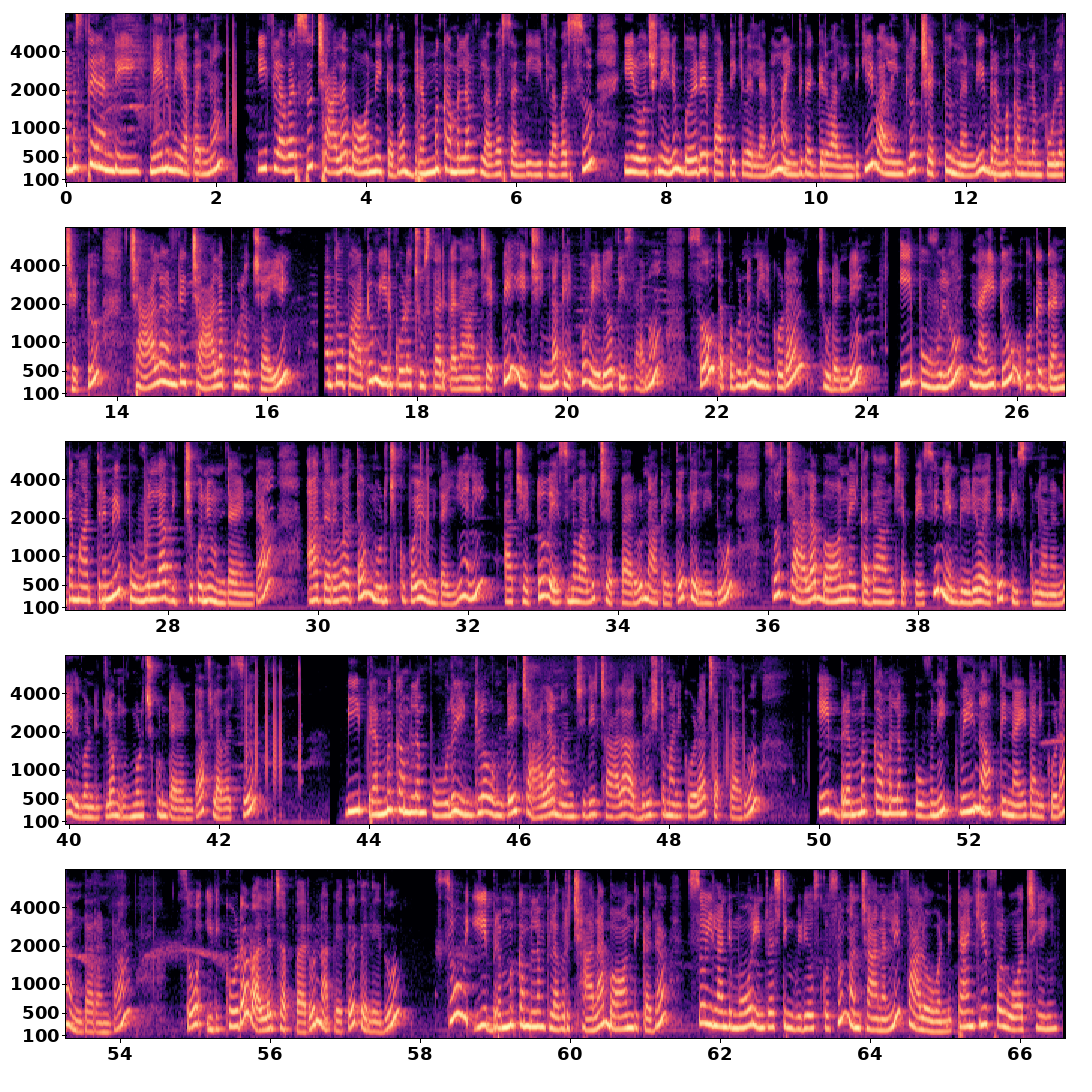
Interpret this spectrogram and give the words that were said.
నమస్తే అండి నేను మీ అపర్ణ. ఈ ఫ్లవర్స్ చాలా బాగున్నాయి కదా బ్రహ్మకమలం ఫ్లవర్స్ అండి ఈ ఫ్లవర్స్. ఈరోజు నేను బర్త్డే పార్టీకి వెళ్ళాను మా ఇంటి దగ్గర వాళ్ళ ఇంటికి. వాళ్ళ ఇంట్లో చెట్టు ఉందండి బ్రహ్మకమలం పూల చెట్టు. చాలా అంటే చాలా పూలు వచ్చాయి దాంతో పాటు మీరు కూడా చూస్తారు కదా అని చెప్పి ఈ చిన్న క్లిప్ వీడియో తీశాను. సో తప్పకుండా మీరు కూడా చూడండి. ఈ పువ్వులు నైటు ఒక గంట మాత్రమే పువ్వుల్లా విచ్చుకొని ఉంటాయంట. ఆ తర్వాత ముడుచుకుపోయి ఉంటాయి అని ఆ చెట్టు వేసిన వాళ్ళు చెప్పారు. నాకైతే తెలీదు. సో చాలా బాగున్నాయి కదా అని చెప్పేసి నేను వీడియో అయితే తీసుకున్నానండి. ఇదిగోండి ఇట్లా ముడుచుకుంటాయంట ఫ్లవర్స్. ఈ బ్రహ్మకమలం పువ్వులు ఇంట్లో ఉంటే చాలా మంచిది చాలా అదృష్టం అని కూడా చెప్తారు. ఈ బ్రహ్మకమలం పువ్వుని క్వీన్ ఆఫ్ ది నైట్ అని కూడా అంటారంట. సో ఇది కూడా వాళ్ళే చెప్పారు. నాకైతే తెలీదు. సో ఈ బ్రహ్మకమలం ఫ్లవర్ చాలా బాగుంది కదా. సో ఇలాంటి మోర్ ఇంట్రెస్టింగ్ వీడియోస్ కోసం మన ఛానల్ని ఫాలో అవ్వండి. Thank you for watching.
